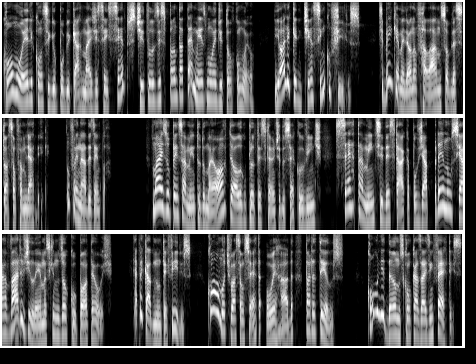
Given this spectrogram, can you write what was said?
Como ele conseguiu publicar mais de 600 títulos espanta até mesmo um editor como eu. E olha que ele tinha cinco filhos. Se bem que é melhor não falarmos sobre a situação familiar dele. Não foi nada exemplar. Mas o pensamento do maior teólogo protestante do século XX certamente se destaca por já prenunciar vários dilemas que nos ocupam até hoje. É pecado não ter filhos? Qual a motivação certa ou errada para tê-los? Como lidamos com casais inférteis?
